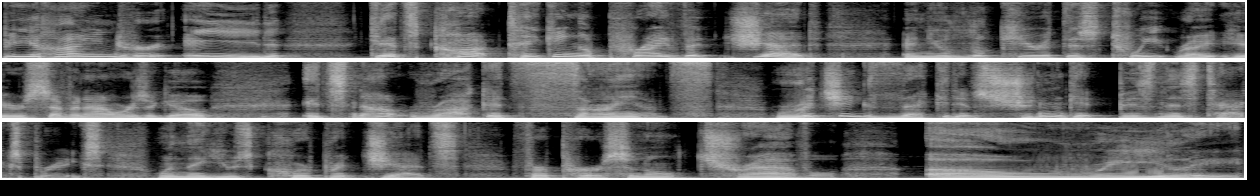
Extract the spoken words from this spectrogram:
behind her aide, gets caught taking a private jet and you look here at this tweet right here, seven hours ago, it's not rocket science. Rich executives shouldn't get business tax breaks when they use corporate jets for personal travel. Oh, really?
